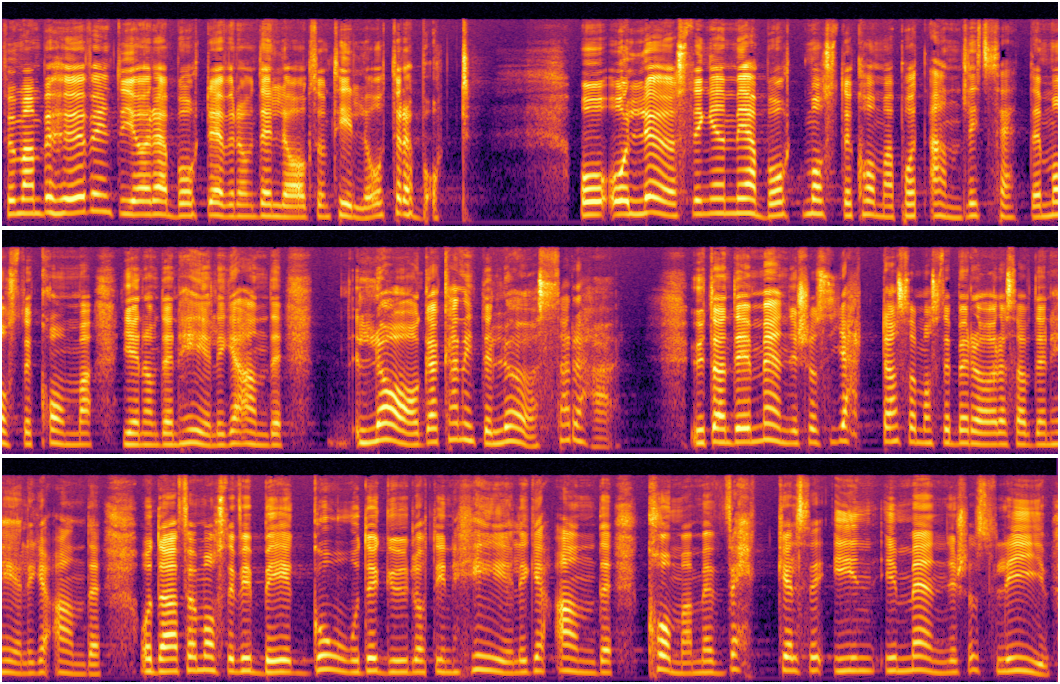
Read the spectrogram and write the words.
För man behöver inte göra abort även om det är lag som tillåter abort. Och, och, lösningen med abort måste komma på ett andligt sätt, det måste komma genom den heliga ande. Lagar kan inte lösa det här. Utan det är människors hjärtan som måste beröras av den heliga Ande. Och därför måste vi be, gode Gud, låt din heliga Ande komma med väckelse in i människors liv.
